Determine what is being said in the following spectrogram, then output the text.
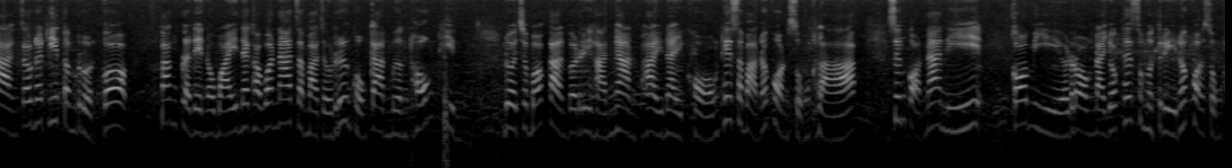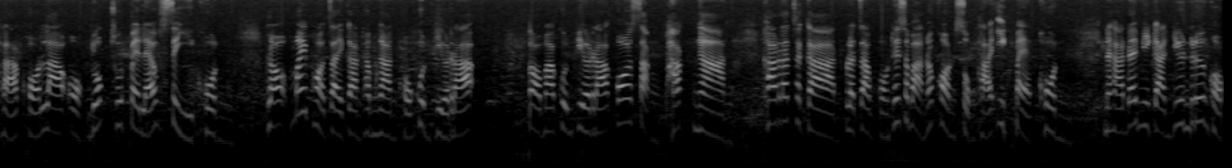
ทางเจ้าหน้าที่ตำรวจก็ ตั้งประเด็นเอาไว้นะคะว่าน่าจะมาจากเรื่องของการเมืองท้องถิ่น โดยเฉพาะการบริหารงานภายในของเทศบาลนครสงขลา ซึ่งก่อนหน้านี้ก็มีรองนายกเทศมนตรีนครสงขลาขอลาออกยกชุดไปแล้ว 4 คน เพราะไม่พอใจการทำงานของคุณพีระต่อมาคุณพีระก็สั่งพักงานข้าราชการประจำของเทศบาลนครสงขลาอีก 8 คนนะคะได้มีการยื่นเรื่องขอ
